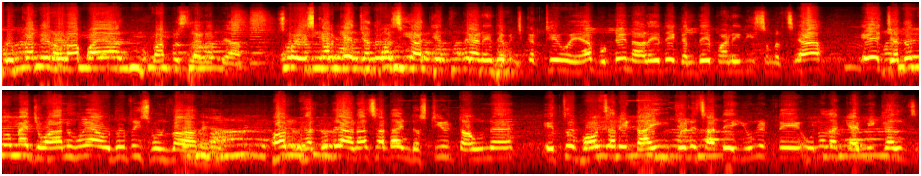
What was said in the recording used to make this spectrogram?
ਲੋਕਾਂ ਨੇ ਰੌਲਾ ਪਾਇਆ, ਵਾਪਸ ਲੈਣਾ ਪਿਆ। ਸੋ ਇਸ ਕਰਕੇ ਜਦੋਂ ਅਸੀਂ ਅੱਜ ਲੁਧਿਆਣੇ ਦੇ ਵਿੱਚ ਇਕੱਠੇ ਹੋਏ ਆ ਬੁੱਢੇ ਨਾਲੇ ਦੇ ਗੰਦੇ ਪਾਣੀ ਦੀ ਸਮੱਸਿਆ, ਇਹ ਜਦੋਂ ਤੋਂ ਮੈਂ ਜਵਾਨ ਹੋਇਆ, ਉਦੋਂ ਤੋਂ ਹੀ ਸੁਣਦਾ ਆ ਰਿਹਾ। ਔਰ ਲੁਧਿਆਣਾ ਸਾਡਾ ਇੰਡਸਟਰੀਅਲ ਟਾਊਨ ਹੈ, ਇੱਥੋਂ ਬਹੁਤ ਸਾਰੇ ਡਾਈਂਗ ਜਿਹੜੇ ਸਾਡੇ ਯੂਨਿਟ ਨੇ, ਉਹਨਾਂ ਦਾ ਕੈਮੀਕਲਸ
